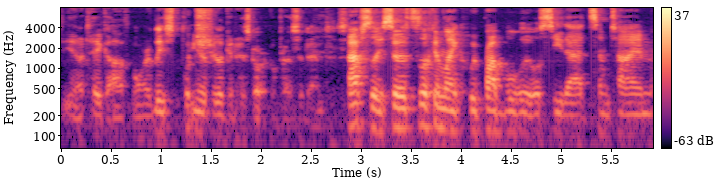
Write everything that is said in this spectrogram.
you know, take off more. At least you know, if you look at historical precedent. So, Absolutely. So it's looking like we probably will see that sometime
